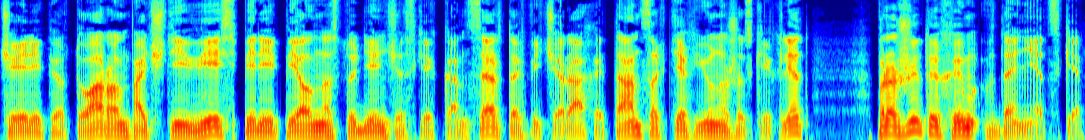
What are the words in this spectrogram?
чей репертуар он почти весь перепел на студенческих концертах, вечерах и танцах тех юношеских лет, прожитых им в Донецке.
